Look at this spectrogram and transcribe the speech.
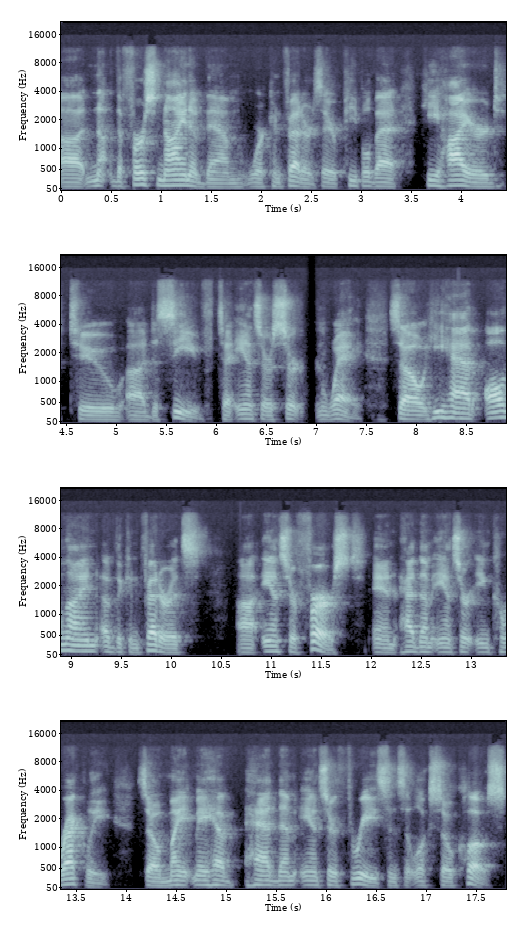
uh, not, the first nine of them were Confederates. They were people that he hired to uh, deceive, to answer a certain way. So he had all nine of the Confederates uh, answer first and had them answer incorrectly. So might may have had them answer three since it looks so close.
